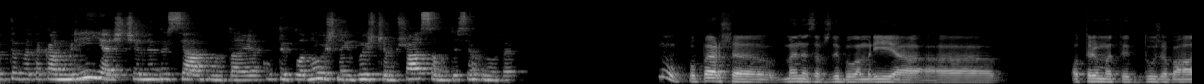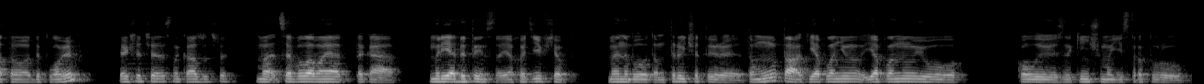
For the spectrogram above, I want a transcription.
у тебе така мрія ще не досягнута, яку ти плануєш найближчим часом досягнути? Ну, по-перше, в мене завжди була мрія е, отримати дуже багато дипломів, якщо чесно кажучи. Це була моя така мрія дитинства. Я хотів, щоб в мене було там 3-4. Тому так, я планую, я планую, коли закінчу магістратуру,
